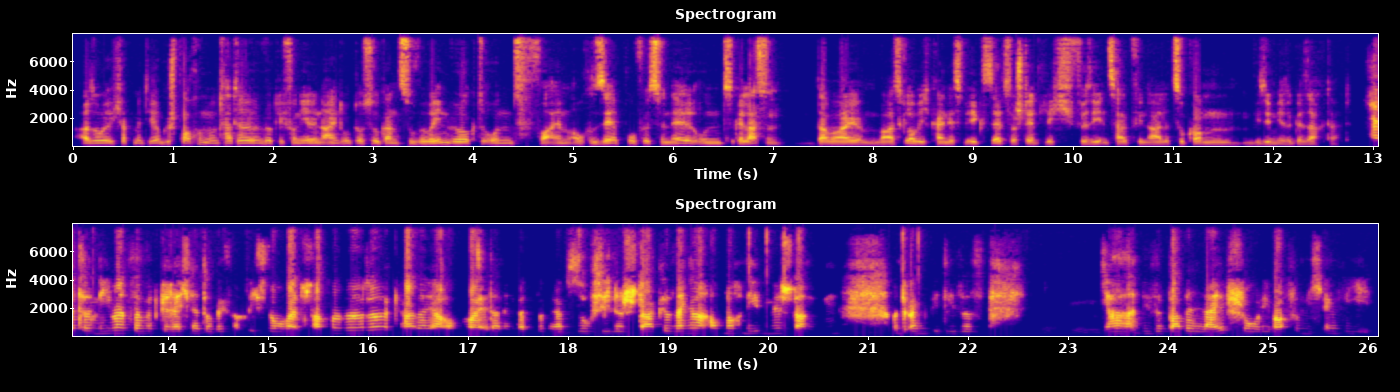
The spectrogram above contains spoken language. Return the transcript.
Also ich habe mit ihr gesprochen und hatte wirklich von ihr den Eindruck, dass sie ganz souverän wirkt und vor allem auch sehr professionell und gelassen. Dabei war es, glaube ich, keineswegs selbstverständlich für sie ins Halbfinale zu kommen, wie sie mir gesagt hat. Ich hätte niemals damit gerechnet, dass ich es wirklich so weit schaffen würde. Gerade ja auch, weil dann im Wettbewerb so viele starke Sänger auch noch neben mir standen. Und irgendwie dieses, ja, diese Bubble Live Show, die war für mich irgendwie,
